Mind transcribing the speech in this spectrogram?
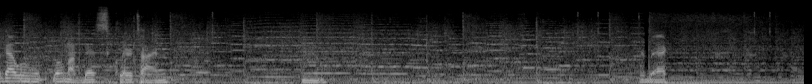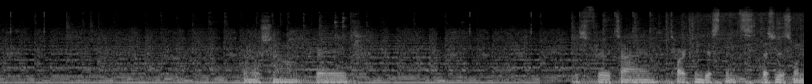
Forgot what, what my best clear time. Hmm. We're back. Emotional break. Just clear time. Targeting distance. That's just one.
